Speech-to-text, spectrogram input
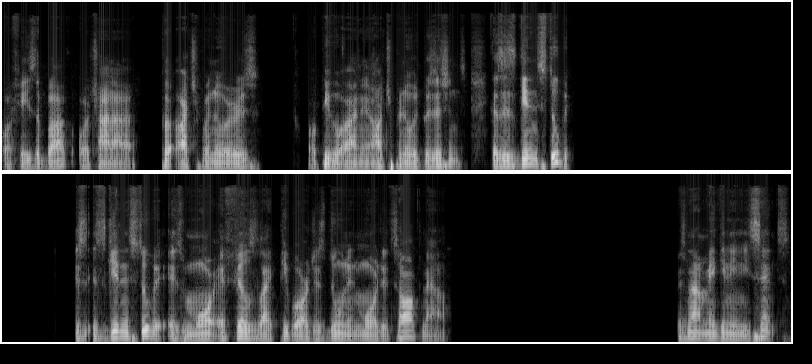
or feeds the block, or trying to put entrepreneurs or people aren't in entrepreneur positions? Because it's getting stupid. It's, it's getting stupid. It's more. It feels like people are just doing it more to talk now. It's not making any sense.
